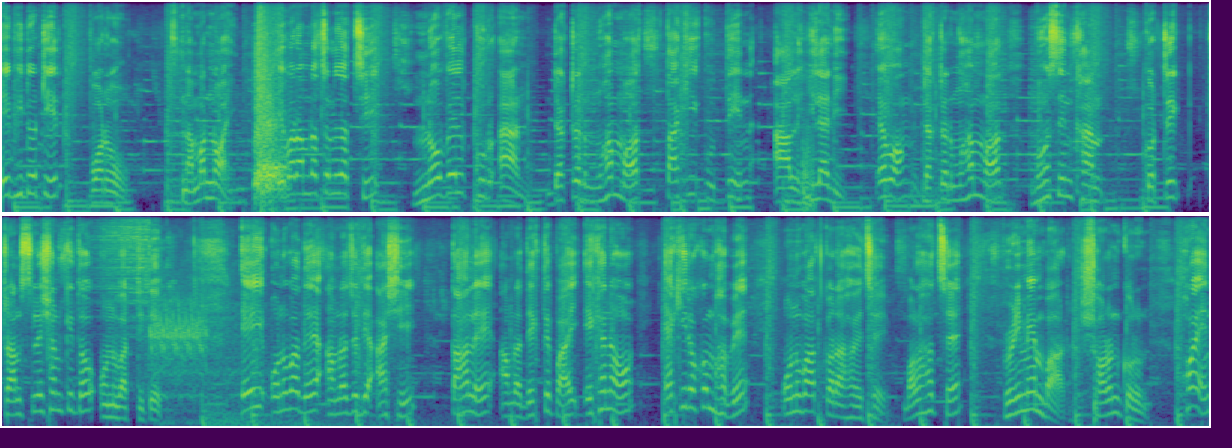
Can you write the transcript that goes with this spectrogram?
এই ভিডিওটির পরও। নাম্বার নয়। এবার আমরা চলে যাচ্ছি noble Quran doctor Muhammad Taqi uddin al Hilali এবং ডক্টর মুহাম্মদ মোহসিন খান কর্তৃক ট্রান্সলেশনকৃত অনুবাদটিতে। এই অনুবাদে আমরা যদি আসি, তাহলে আমরা দেখতে পাই এখানেও একই রকমভাবে অনুবাদ করা হয়েছে। বলা হচ্ছে, রিমেম্বার স্মরণ করুন। হয়েন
